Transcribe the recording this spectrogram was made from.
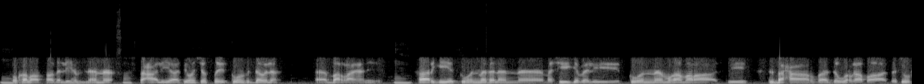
مم. وخلاص هذا اللي يهم لأن صح فعالياتي وانشطتي تكون في الدولة آه، برا يعني مم. خارجية تكون مثلا آه، مشي جبلي تكون مغامرات في البحر بدور غابات أشوف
